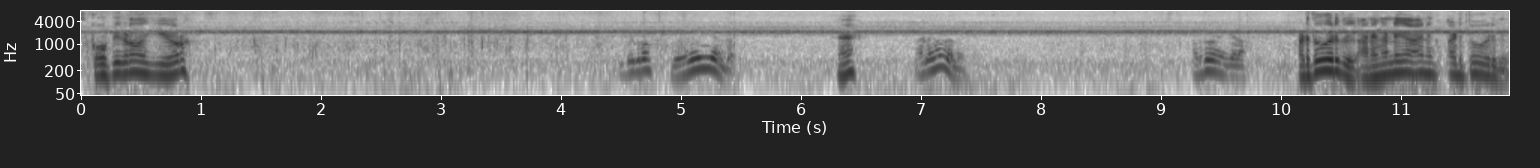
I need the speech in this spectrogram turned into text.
സ്കോപ്പിൽ കൂടെ നോക്കിയോ ബ്രോ ഏ? അനങ്ങുന്നുണ്ടോ അടുത്ത് പോരുത്. അനങ്ങണ്ടെങ്കിൽ അന അടുത്ത് പോരുത്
